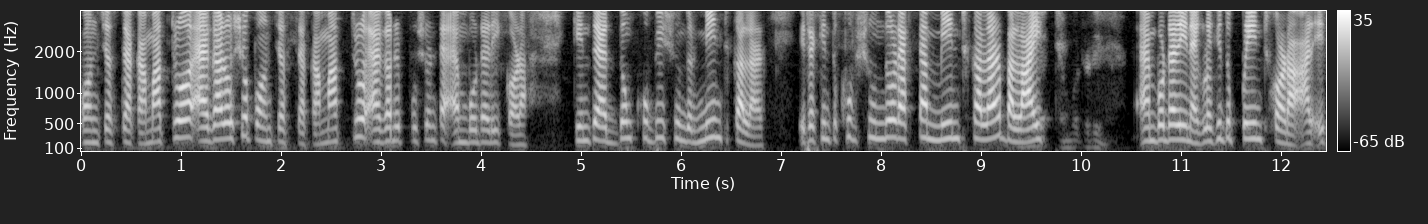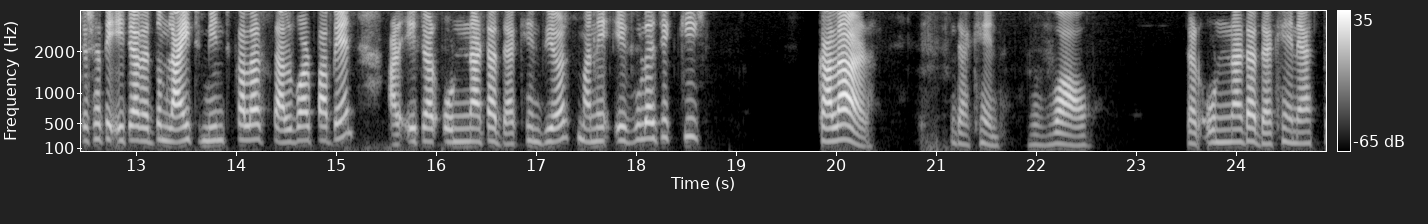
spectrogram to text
পঞ্চাশ টাকা মাত্র এগারোশো পঞ্চাশ টাকা মাত্র এগারো পোষণটা এম্ব্রয়ডারি করা। কিন্তু একদম খুবই সুন্দর মিন্ট কালার এটা কিন্তু খুব সুন্দর একটা মিন্ট কালার বা লাইট এম্ব্রয়ডারি না, এগুলো কিন্তু প্রিন্ট করা। আর এটার সাথে এটার একদম লাইট মিন্ট কালার সালোয়ার পাবেন। আর এটার ওড়নাটা দেখেন ভিউয়ার্স মানে এগুলা যে কি কালার দেখেন ওয়াও তার ওড়নাটা দেখেন এত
